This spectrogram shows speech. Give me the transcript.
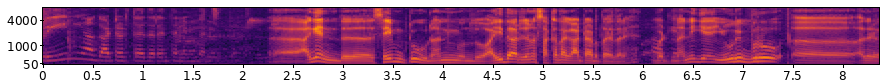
ಬ್ರೈನಿಯಾಗಿ ಆಟ ಆಡ್ತಾ ಇದ್ದಾರೆ ಅಂತ ನಿಮ್ಗೆ ಅನ್ಸುತ್ತೆ? ಅಗೇನ್ ದ ಸೇಮ್ ಟು ನನಗೊಂದು ಐದಾರು ಜನ ಸಖತ್ತಾಗಿ ಆಟ ಆಡ್ತಾ ಇದ್ದಾರೆ ಬಟ್ ನನಗೆ ಇವರಿಬ್ಬರು ಅಂದರೆ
